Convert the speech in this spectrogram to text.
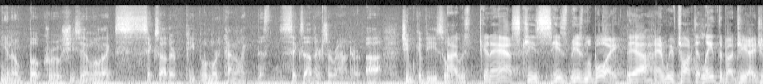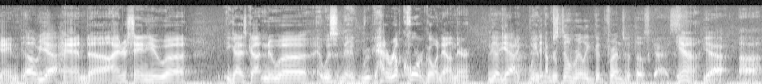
you know, boat crew. She's in with like six other people. and we're kind of like the six others around her. Uh, Jim Caviezel. I was going to ask. He's he's he's my boy. Yeah? And we've talked at length about GI Jane. oh yeah. And uh, I understand you uh, you guys got into uh, it was it had a real core going down there. Yeah, yeah. Like we, the I'm group- still really good friends with those guys. Yeah. Yeah. Uh,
